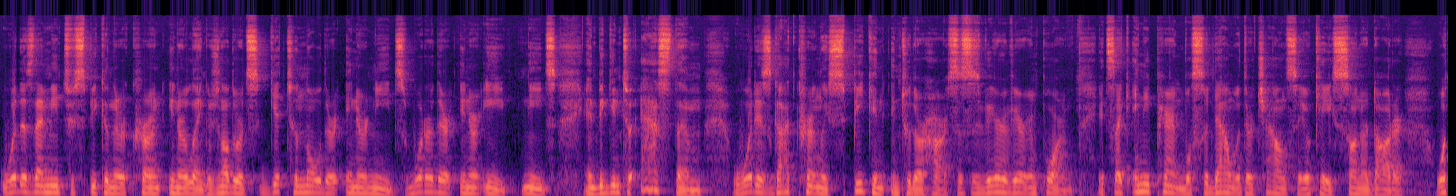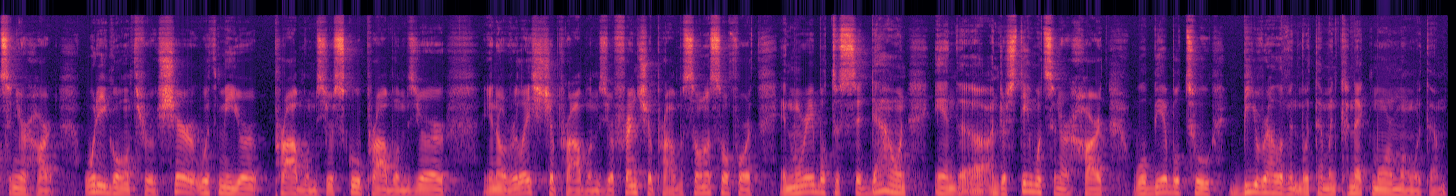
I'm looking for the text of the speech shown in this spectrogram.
what does that mean to speak in their current inner language? In other words, get to know their inner needs. What are their inner e- needs? And begin to ask them, what is God currently speaking into their hearts? This is very, very important. It's like any parent will sit down with their child and say, okay, son or daughter, what's in your heart? What are you going through? Share with me your problems, your school problems, your you know relationship problems, your friendship problems, so on and so forth. And when we're able to sit down and uh, understand what's in our heart, we'll be able to be relevant with them and connect more and more with them.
